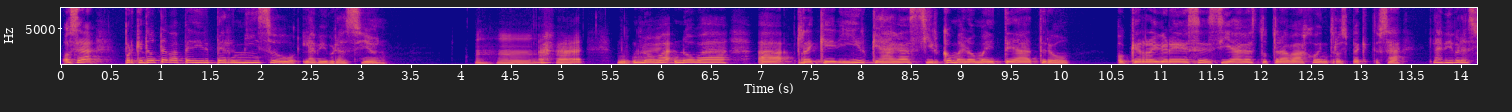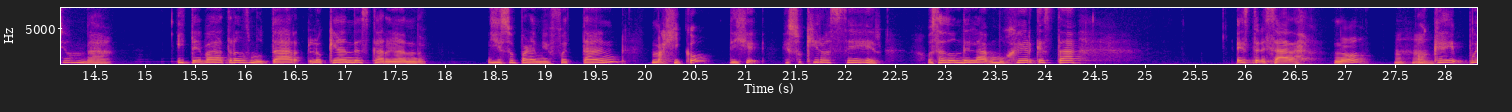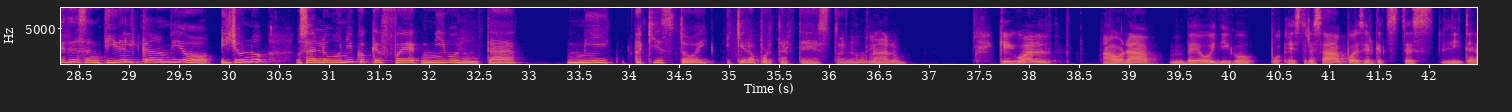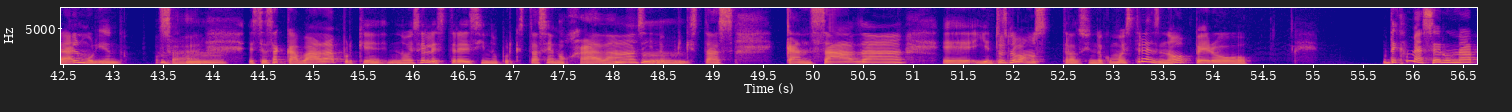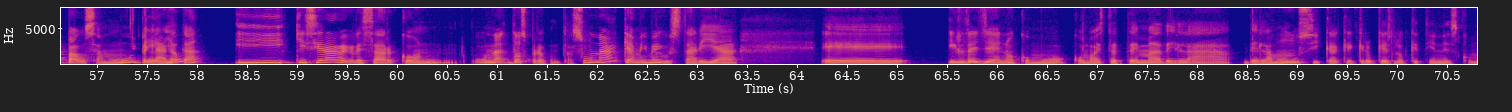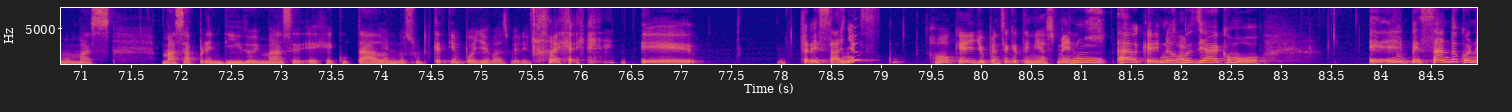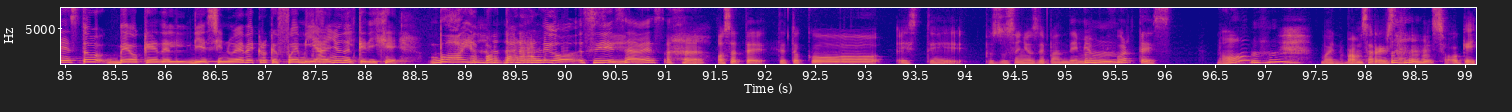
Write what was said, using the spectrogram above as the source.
O sea, porque no te va a pedir permiso la vibración. Ajá. No, va, no va a requerir que hagas circo, maroma y teatro o que regreses y hagas tu trabajo introspectivo. O sea, la vibración va y te va a transmutar lo que andes cargando. Y eso para mí fue tan mágico. Dije, eso quiero hacer. O sea, donde la mujer que está estresada, ¿no? Ok, puede sentir el cambio. Y yo no, o sea, lo único que fue mi voluntad, mi, aquí estoy y quiero aportarte esto, ¿no? Claro. Que igual ahora veo y digo, estresada puede ser que te estés literal muriendo. O sea, estés acabada porque no es el estrés, sino porque estás enojada, sino porque estás cansada. eh, y entonces lo vamos traduciendo como estrés, ¿no? Pero déjame hacer una pausa muy Claro. pequeñita. Y quisiera regresar con una, dos preguntas. Una, que a mí me gustaría eh, ir de lleno como, como a este tema de la, de la música, que creo que es lo que tienes como más, más aprendido y más ejecutado en los últimos. ¿Qué tiempo llevas, Veré? Eh, ¿Tres años? Ok, yo pensé que tenías menos. Mm, Ah, ok, no, sea- pues ya como eh, empezando con esto, veo que del 19 creo que fue mi año en el que dije, voy a aportar algo, ¿sí? Sí. ¿Sabes? Ajá. O sea, te, te tocó este, pues dos años de pandemia muy fuertes, ¿no? Bueno, vamos a regresar a eso. Ok.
